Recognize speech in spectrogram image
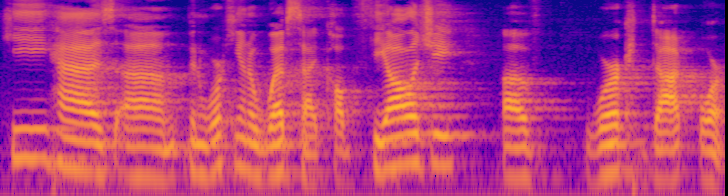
he has um, been working on a website called theologyofwork.org.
